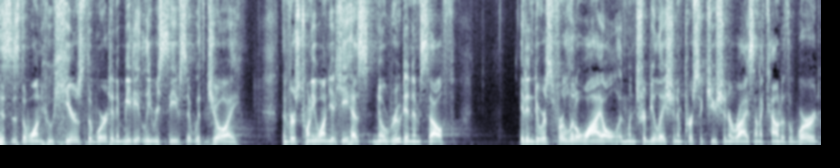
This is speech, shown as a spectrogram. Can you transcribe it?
this is the one who hears the word and immediately receives it with joy. Then, verse 21 Yet he has no root in himself. It endures for a little while, and when tribulation and persecution arise on account of the word,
